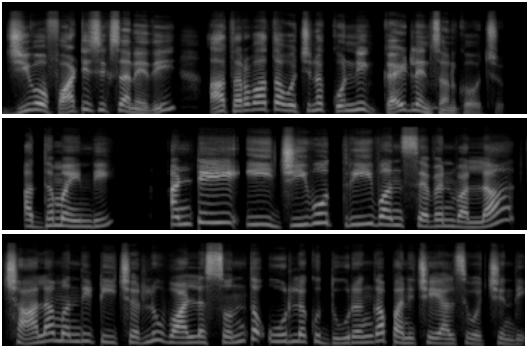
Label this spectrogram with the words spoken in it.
జీవో ఫార్టీ సిక్స్ అనేది ఆ తర్వాత వచ్చిన కొన్ని గైడ్లైన్స్ అనుకోవచ్చు. అర్థమైంది. అంటే ఈ జీవో త్రీ వన్ సెవెన్ వల్ల చాలా మంది టీచర్లు వాళ్ళ సొంత ఊర్లకు దూరంగా పనిచేయాల్సి వచ్చింది.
